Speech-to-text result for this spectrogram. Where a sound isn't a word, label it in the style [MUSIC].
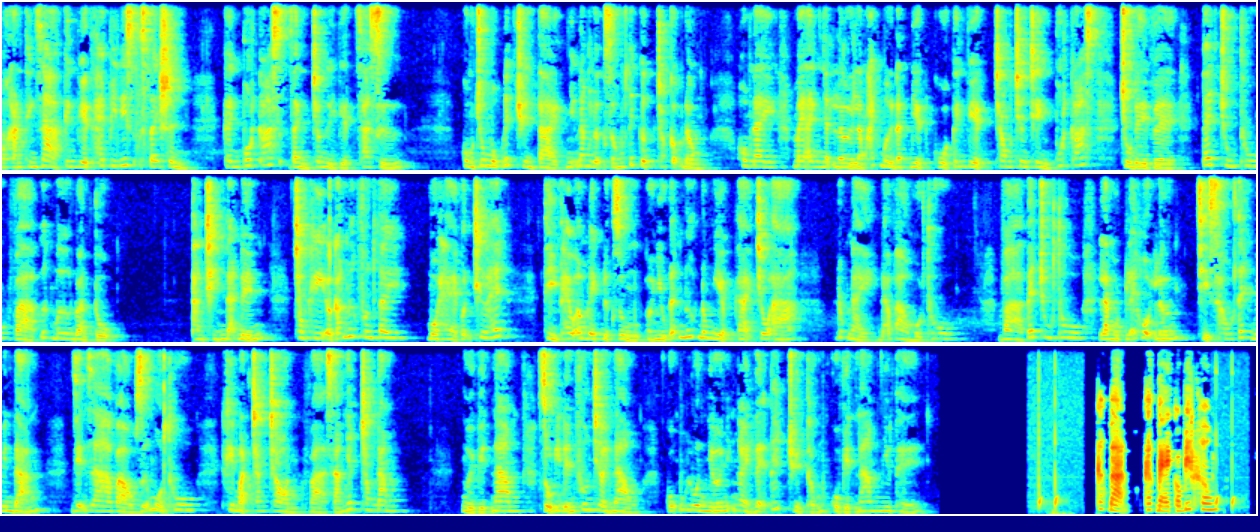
chào khán thính giả kênh Việt Happiness Station, kênh podcast dành cho người Việt xa xứ. Cùng chung mục đích truyền tải những năng lượng sống tích cực cho cộng đồng. Hôm nay, Mai Anh nhận lời làm khách mời đặc biệt của kênh Việt trong chương trình podcast chủ đề về Tết Trung Thu và ước mơ đoàn tụ. Tháng 9 đã đến, trong khi ở các nước phương Tây, mùa hè vẫn chưa hết, thì theo âm lịch được dùng ở nhiều đất nước nông nghiệp tại châu Á, lúc này đã vào mùa thu và Tết Trung Thu là một lễ hội lớn chỉ sau Tết Nguyên đán, diễn ra vào giữa mùa thu khi mặt trăng tròn và sáng nhất trong năm. Người Việt Nam dù đi đến phương trời nào cũng luôn nhớ những ngày lễ Tết truyền thống của Việt Nam như thế. Các bạn, các bé có biết không?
